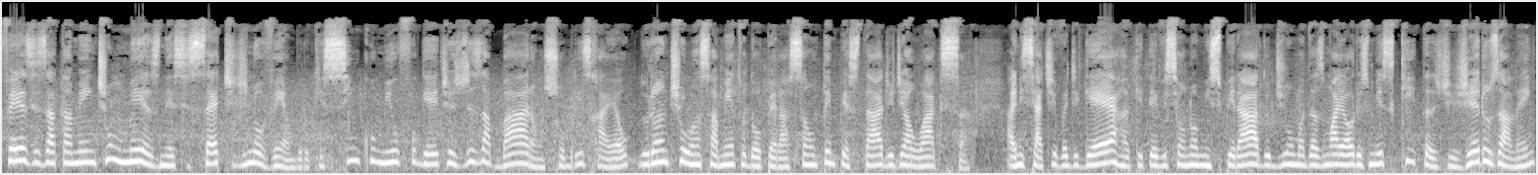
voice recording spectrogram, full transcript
Fez exatamente um mês nesse 7 de novembro que 5 mil foguetes desabaram sobre Israel durante o lançamento da Operação Tempestade de Al-Aqsa. A iniciativa de guerra, que teve seu nome inspirado de uma das maiores mesquitas de Jerusalém,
